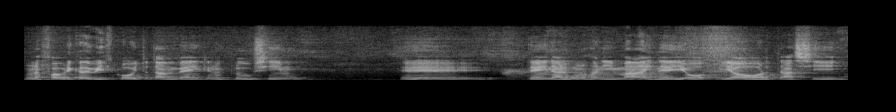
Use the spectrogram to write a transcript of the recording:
uma fábrica de biscoito também que nós produzimos. Eh, tem alguns animais, né? E, e a horta, assim,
